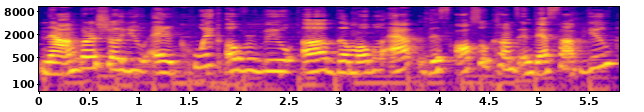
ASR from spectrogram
Now I'm going to show you a quick overview of the mobile app. This also comes in desktop view.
